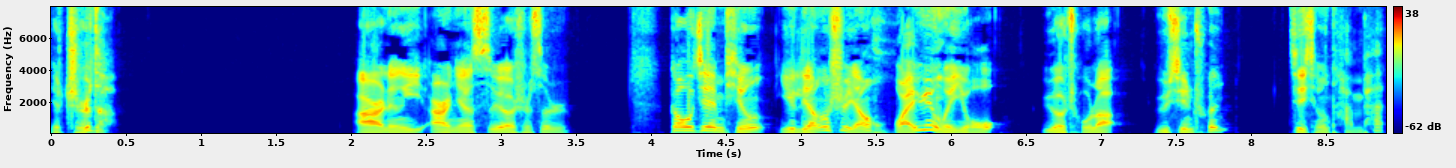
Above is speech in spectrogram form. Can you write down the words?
也值得。二零一二年四月十四日，高建平以梁世阳怀孕为由，约出了于新春进行谈判。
